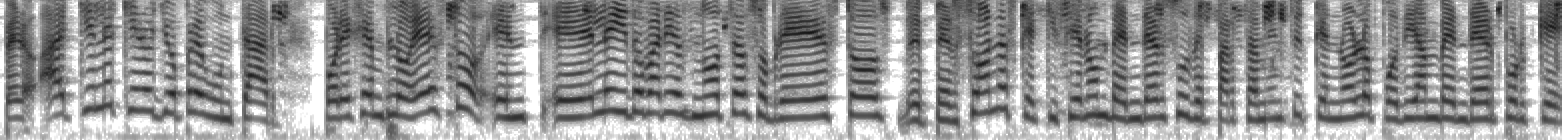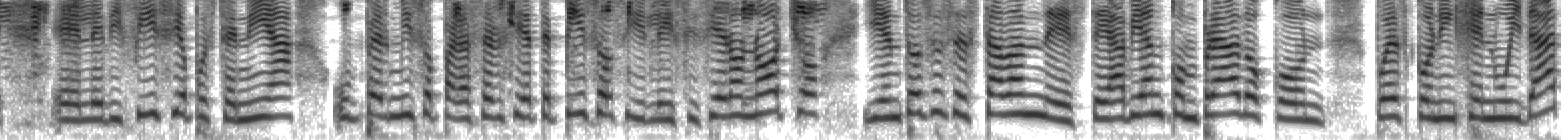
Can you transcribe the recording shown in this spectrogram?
Pero aquí le quiero yo preguntar, por ejemplo, esto, en- he leído varias notas sobre estos eh, personas que quisieron vender su departamento y que no lo podían vender porque el edificio pues tenía un permiso para hacer siete pisos y les hicieron ocho y entonces estaban, este, habían comprado con, pues con ingenuidad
